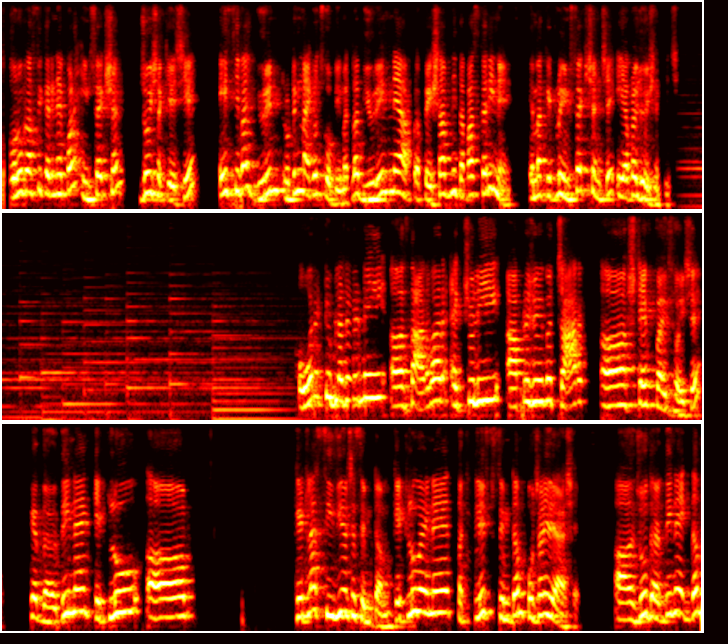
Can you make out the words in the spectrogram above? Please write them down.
સોનોગ્રાફી કરીને પણ ઇન્ફેક્શન જોઈ શકીએ છીએ. એ સિવાય યુરિન, રૂટીન માઇક્રોસ્કોપી, મતલબ યુરિનને પેશાબની તપાસ કરીને એમાં કેટલું ઇન્ફેક્શન છે એ આપણે જોઈ શકીએ છીએ. ઓવર એક્ટિવ બ્લડરની સારવાર એકચ્યુઅલી આપણે જોઈએ તો ચાર સ્ટેપ વાઇઝ હોય છે કે દર્દીને કેટલું કેટલા સિવિયર છે સિમ્ટમ કેટલું એને તકલીફ સિમ્ટમ પહોંચાડી રહ્યા છે. જો દર્દીને એકદમ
